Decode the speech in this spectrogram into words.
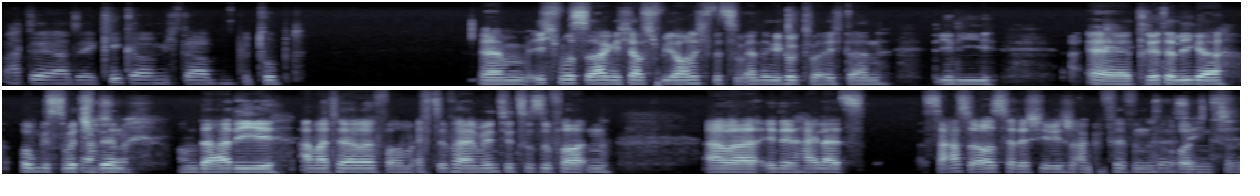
hat der, hat der Kicker mich da betuppt? Ähm, ich muss sagen, ich habe das Spiel auch nicht bis zum Ende geguckt, weil ich dann in die äh, dritte Liga umgeswitcht Ach bin, um da die Amateure vom FC Bayern München zu supporten. Aber in den Highlights sah es so aus, hat der Schiri schon abgepfiffen und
